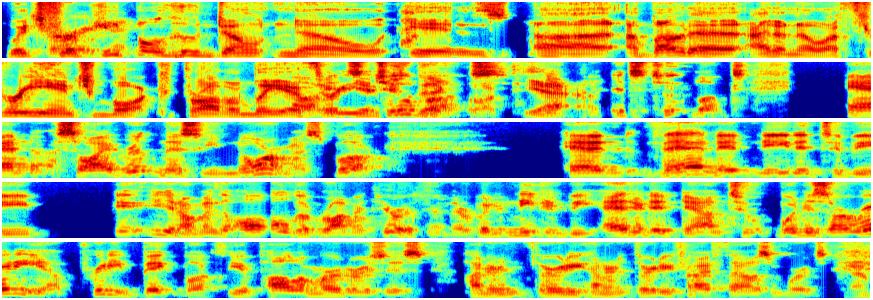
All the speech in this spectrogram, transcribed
Which, version. for people who don't know, is uh, about a I don't know a three inch book, probably a oh, three inch book. yeah, it's two books, and so I'd written this enormous book, and then it needed to be you know, I mean, all the raw materials in there, but it needed to be edited down to what is already a pretty big book. The Apollo Murders is 130, 135,000 words. Yeah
